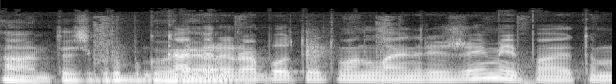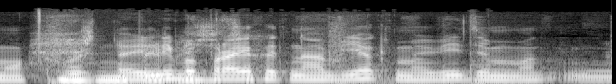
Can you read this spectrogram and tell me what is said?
А, ну, то есть, грубо говоря, Камеры работают в онлайн-режиме, поэтому э, либо проехать на объект, мы видим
